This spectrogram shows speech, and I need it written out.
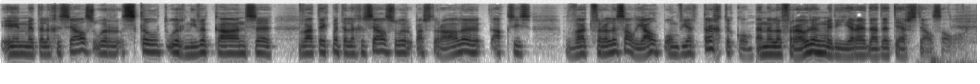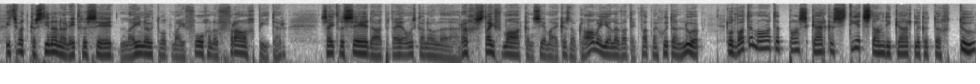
en met hulle gesels oor skuld, oor nuwe kansse, wat ek met hulle gesels oor pastorale aksies wat vir hulle sal help om weer terug te kom in hulle verhouding met die Here dat dit herstel sal word. Iets wat Christina nou net gesê het, lei nou tot my volgende vraag Pieter. Sy het gesê dat party ons kan nou hulle rug styf maak en sê maar ek is nou klaar met julle wat ek vat my goed en loop. Tot watter mate pas kerke steeds dan die kerklike tug toe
